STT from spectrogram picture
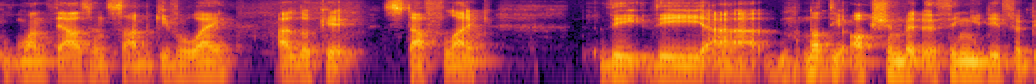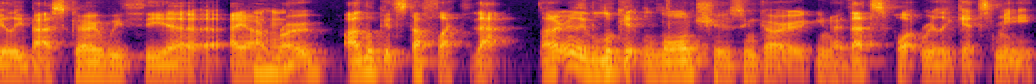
one thousand sub giveaway. I look at stuff like the the uh, not the auction, but the thing you did for Billy Basco with the uh, ARO. I look at stuff like that. I don't really look at launches and go, you know, that's what really gets me,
